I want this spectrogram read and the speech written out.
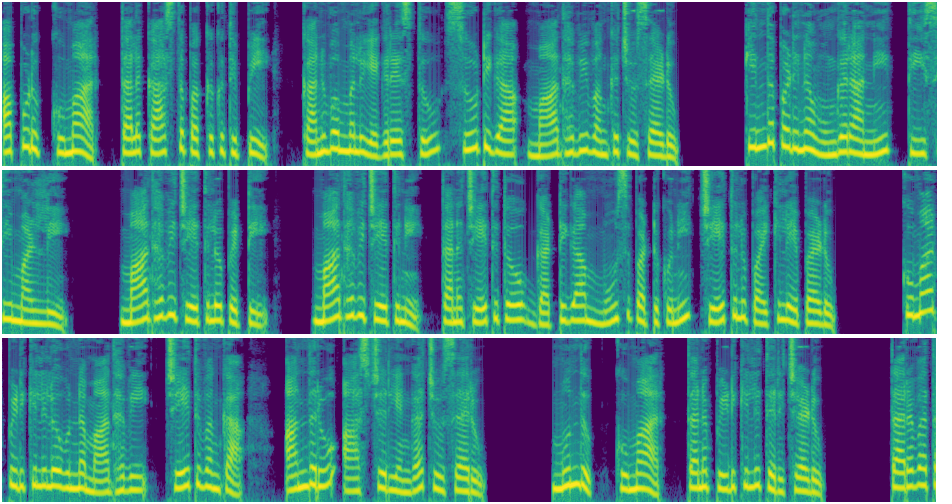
అప్పుడు కుమార్ తల కాస్త పక్కకు తిప్పి కనుబొమ్మలు ఎగరేస్తూ సూటిగా మాధవి వంక చూశాడు. కిందపడిన ఉంగరాన్ని తీసి మళ్ళీ మాధవి చేతిలో పెట్టి మాధవి చేతిని తన చేతితో గట్టిగా మూసిపట్టుకుని చేతులు పైకి లేపాడు. కుమార్ పిడికిలిలో ఉన్న మాధవి చేతివంక అందరూ ఆశ్చర్యంగా చూశారు. ముందు కుమార్ తన పిడికిలి తెరిచాడు. తర్వాత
